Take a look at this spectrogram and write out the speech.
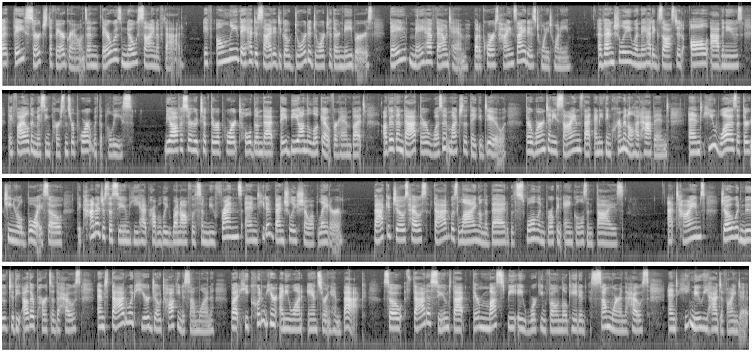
But they searched the fairgrounds and there was no sign of Thad. If only they had decided to go door to door to their neighbors, they may have found him, but of course hindsight is 2020. Eventually, when they had exhausted all avenues, they filed a missing persons report with the police. The officer who took the report told them that they'd be on the lookout for him, but other than that, there wasn't much that they could do. There weren't any signs that anything criminal had happened, and he was a 13 year old boy, so they kind of just assumed he had probably run off with some new friends and he'd eventually show up later. Back at Joe's house, Thad was lying on the bed with swollen, broken ankles and thighs. At times, Joe would move to the other parts of the house, and Thad would hear Joe talking to someone, but he couldn't hear anyone answering him back. So Thad assumed that there must be a working phone located somewhere in the house, and he knew he had to find it.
